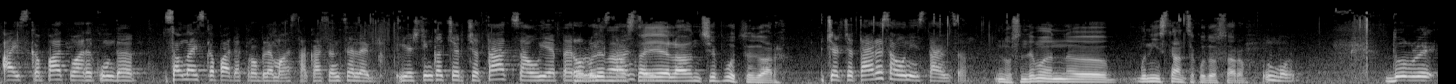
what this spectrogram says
ai scăpat oarecum de... Sau n-ai scăpat de problema asta, ca să înțeleg. Ești încă cercetat sau e pe rolul Problema asta instanței? e la început doar. Cercetare sau în instanță? Nu, suntem în, uh, în instanță cu dosarul. Bun. Dorule,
